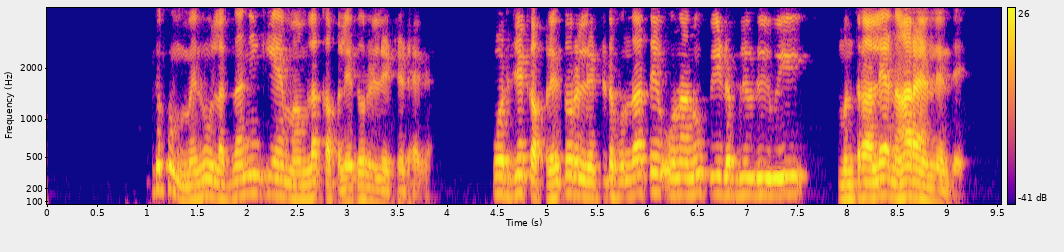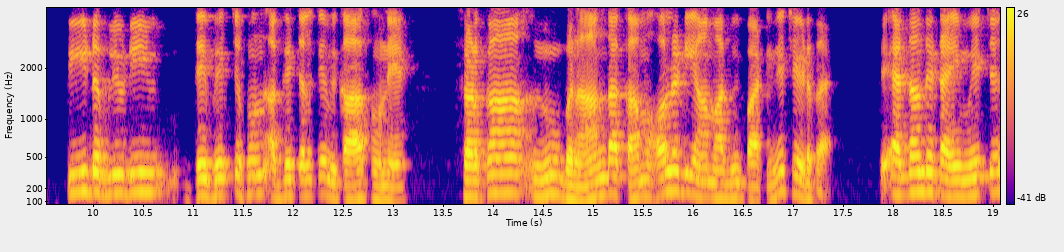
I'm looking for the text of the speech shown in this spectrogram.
ਦੇਖੋ ਮੈਨੂੰ ਲੱਗਦਾ ਨਹੀਂ ਕਿ ਇਹ ਮਾਮਲਾ ਕਪਲੇ ਤੋਂ ਰਿਲੇਟਡ ਹੈਗਾ। ਔਰ ਜੇ ਕਪਲੇ ਤੋਂ ਰਿਲੇਟਡ ਹੁੰਦਾ ਤੇ ਉਹਨਾਂ ਨੂੰ ਪੀਡਬਲਯੂਡੀ ਵੀ ਮੰਤਰਾਲਿਆ ਨਾ ਰਹਿਣ ਦਿੰਦੇ। ਪੀਡਬਲਯੂਡੀ ਦੇ ਵਿੱਚ ਹੁਣ ਅੱਗੇ ਚੱਲ ਕੇ ਵਿਕਾਸ ਹੋਣੇ ਸੜਕਾਂ ਨੂੰ ਬਣਾਉਣ ਦਾ ਕੰਮ ਆਲਰੇਡੀ ਆਮ ਆਦਮੀ ਪਾਰਟੀ ਨੇ ਛੇੜਦਾ ਹੈ। ਤੇ ਐਦਾਂ ਦੇ ਟਾਈਮ ਵਿੱਚ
